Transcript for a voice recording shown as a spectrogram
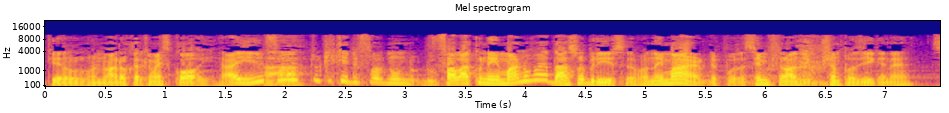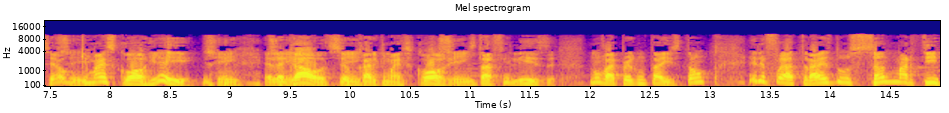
Que o Neymar é o cara que mais corre. Aí Ah. foi o que, que ele falou. não- falar com o Neymar não vai dar sobre isso. Falei, Neymar, depois da semifinal de Champions League, né? Você é o Sim. que mais corre. E aí? Sim, É sim, legal ser sim. o cara que mais corre? Sim. Você tá feliz? Não vai perguntar isso. Então, ele foi atrás do Sant Martí,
